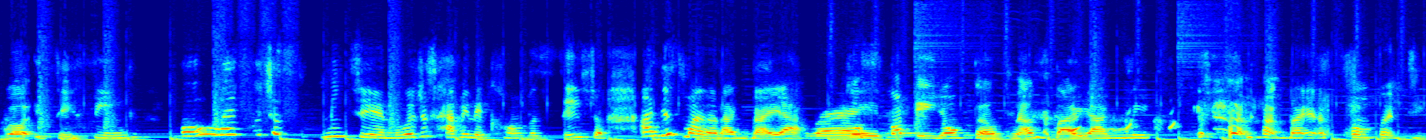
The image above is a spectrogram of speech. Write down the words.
Well, it's a thing. But like we're just meeting, we're just having a conversation, and this man and Agbaya, so Right. it's not a young person, Agbaya me, Agbaya somebody.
